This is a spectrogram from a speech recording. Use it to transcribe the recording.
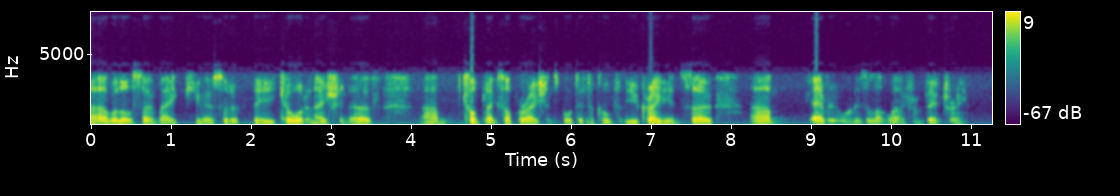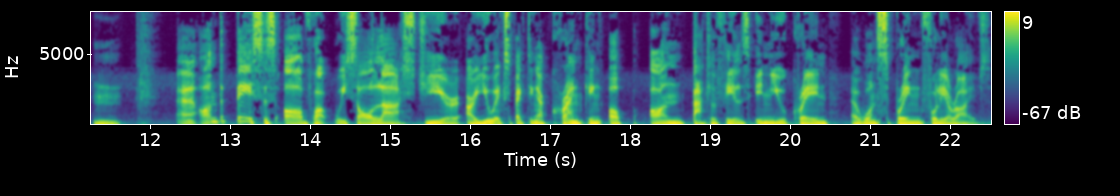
uh, will also make you know sort of the coordination of um, complex operations more difficult for the Ukrainians. So um, everyone is a long way from victory. Mm. Uh, on the basis of what we saw last year, are you expecting a cranking up on battlefields in Ukraine uh, once spring fully arrives?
